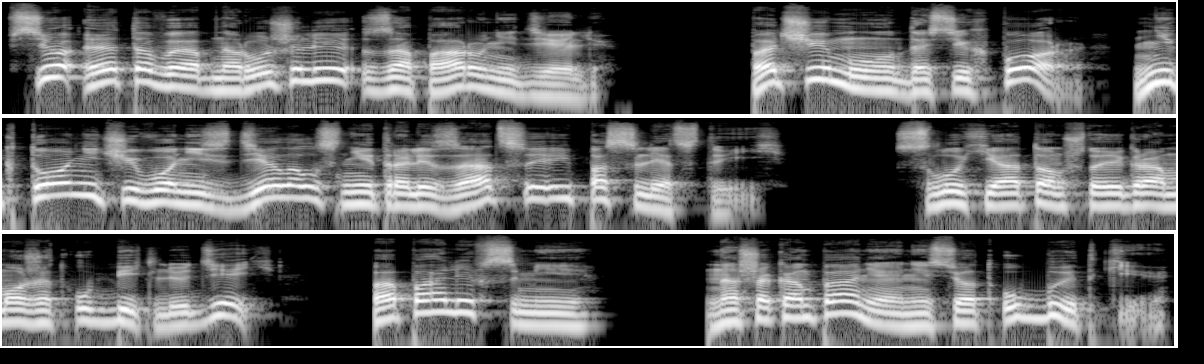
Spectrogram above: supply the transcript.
Все это вы обнаружили за пару недель. Почему до сих пор никто ничего не сделал с нейтрализацией последствий? Слухи о том, что игра может убить людей, попали в СМИ, Наша компания несет убытки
